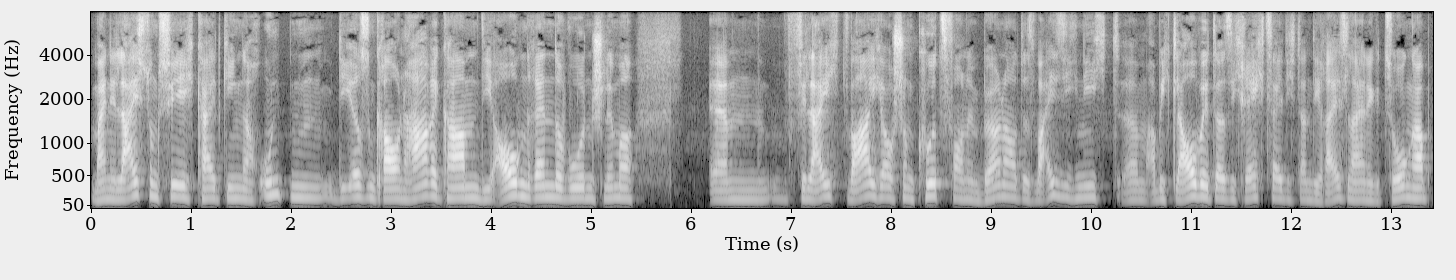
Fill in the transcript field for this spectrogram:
meine Leistungsfähigkeit ging nach unten, die ersten grauen Haare kamen, die Augenränder wurden schlimmer. Ähm, vielleicht war ich auch schon kurz vor einem Burnout, das weiß ich nicht, ähm, aber ich glaube, dass ich rechtzeitig dann die Reißleine gezogen habe,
